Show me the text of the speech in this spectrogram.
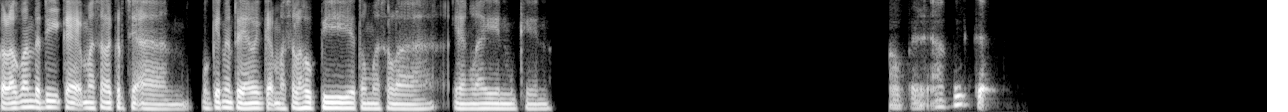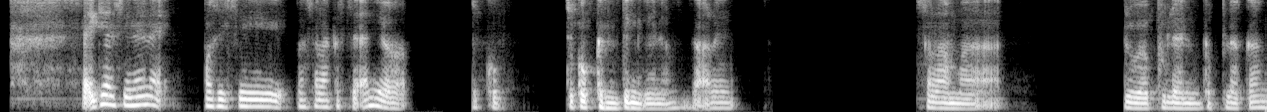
Kalau aku kan tadi kayak masalah kerjaan, mungkin ada yang kayak masalah hobi atau masalah yang lain mungkin. Apa ya, aku gak saiki asine nek posisi masalah kerjaan ya cukup cukup genting gitu ya. soalnya selama dua bulan ke belakang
